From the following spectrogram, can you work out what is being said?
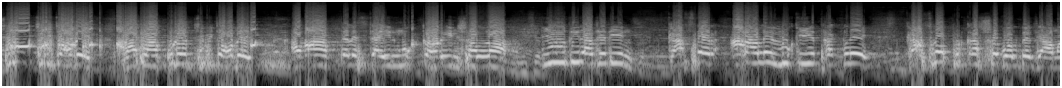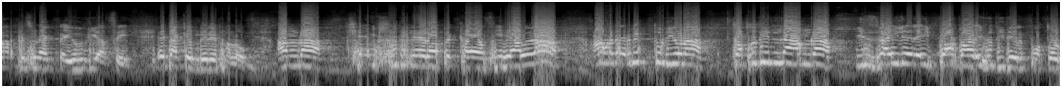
পুনর্জীবিত হবে, রাজা পুনর্জীবিত হবে। আবার প্যালেস্টাইন মুক্ত হবে ইনশাল্লাহ ইহুদিরা যেদিন গাছের আড়ালে লুকিয়ে থাকলে গাছও প্রকাশ্য বলবে যে আমার পেছনে একটা ইহুদি আছে, এটাকে মেরে ফেলো। আমরা সেই সুদিনের অপেক্ষায় আছি, হে আল্লাহ, আমাদের মৃত্যু দিও না। যতদিন না আমরা ইসরায়েলের এই বর্বর ইহুদিদের পতন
